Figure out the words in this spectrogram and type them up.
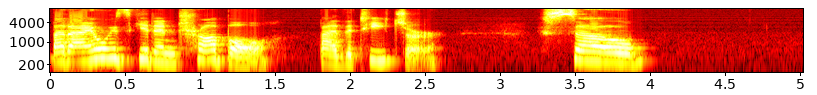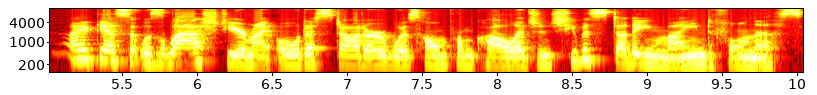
but I always get in trouble by the teacher. So I guess it was last year, my oldest daughter was home from college and she was studying mindfulness.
